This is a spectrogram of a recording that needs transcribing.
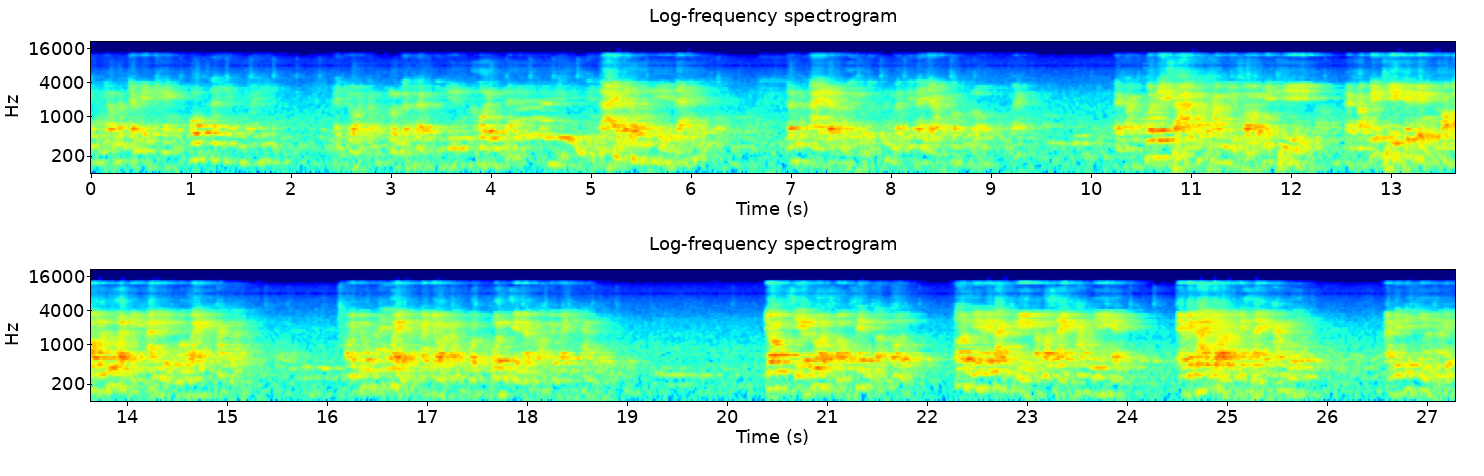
งแล้วมันจะไม่แข็งโป๊กได้ยังไง ไปหยอดน้ำกดแล้วก็ยืนคนได้ได้แล้วนี่ได้ แล้วมันไอระเหยขึ้นมาที่น้ายางก็กรอบถูกไหมนะครับคนอีสานเขาทำอยู่สองวิธีนะครับ วิธีที่หนึ่งเขาเอาลวดอีกอันหนึ่งมาไว้ข้างหลังเขายกถ้วยมาหยอดน้ำกดคนเสร็จแล้วก็เอาไปไว้ข้างหนึ่งยอมเสียลวดสองเส้นต่อต้น ต้นนี้เวลากรีดเอามาใส่ข้างนี้ไงแต่เวลาหยอดเอาไปใส่ข้างนู้นอันนี้วิธีที่หนึ่ง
